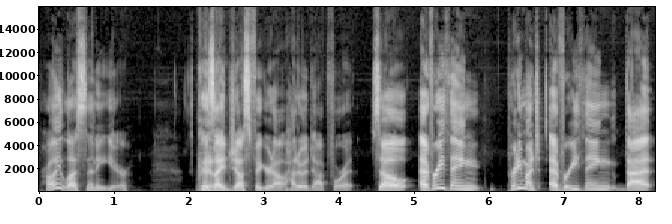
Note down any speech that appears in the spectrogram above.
probably less than a year because I just figured out how to adapt for it. So, everything, pretty much everything that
